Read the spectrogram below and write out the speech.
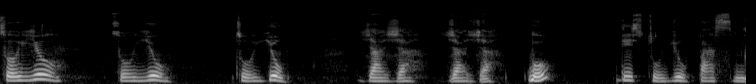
to yo, to yo, to yo, ja ja, ja ja, bo. This to yo pass me.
